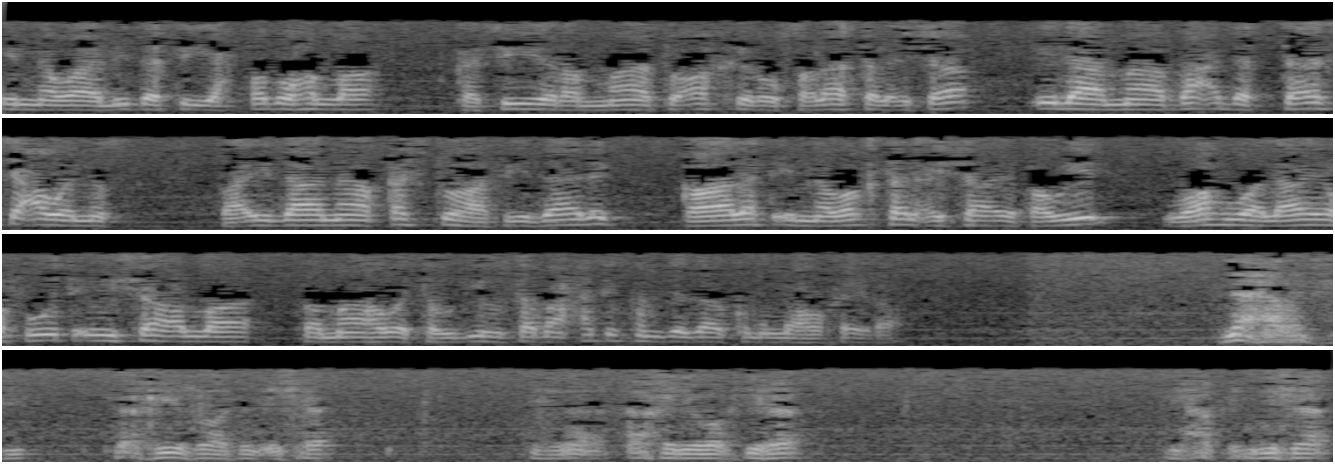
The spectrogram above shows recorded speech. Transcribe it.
إن والدتي يحفظها الله كثيرا ما تؤخر صلاة العشاء إلى ما بعد التاسعة والنصف فإذا ناقشتها في ذلك قالت إن وقت العشاء طويل وهو لا يفوت إن شاء الله. فما هو توجيه سماحتكم جزاكم الله خيرا. لا حرج في تأخير صلاة العشاء إلى آخر وقتها في حق النساء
